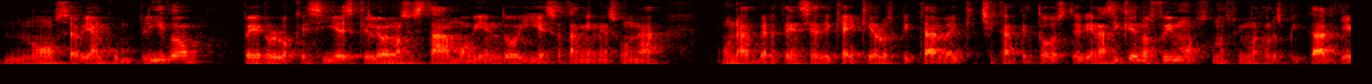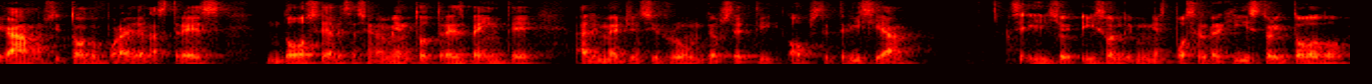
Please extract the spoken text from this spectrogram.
no se habían cumplido, pero lo que sí es que Leo no se estaba moviendo y eso también es una una advertencia de que hay que ir al hospital, hay que checar que todo esté bien. Así que nos fuimos, nos fuimos al hospital, llegamos y todo por ahí de las 3.12 al estacionamiento, 3.20 al emergency room de obstetricia. Hizo, hizo, mi esposa el registro y todo.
